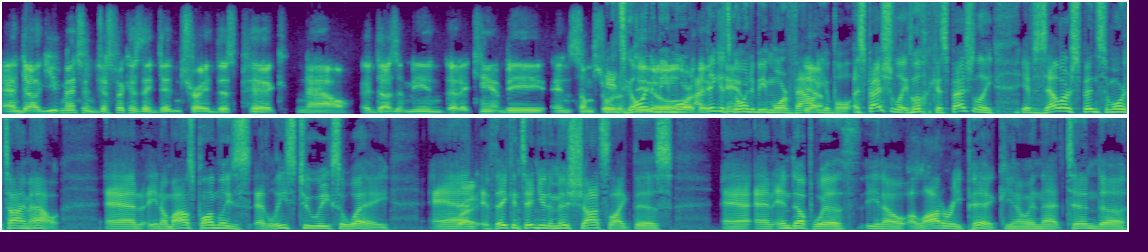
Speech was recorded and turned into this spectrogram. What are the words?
And Doug, you mentioned just because they didn't trade this pick now, it doesn't mean that it can't be in some sort it's of. It's going to be more. I think it's going to be more valuable, yeah. especially look, especially if Zeller spends some more time out, and you know Miles Plumlee's at least two weeks away, and right. if they continue to miss shots like this, and, and, end up with you know a lottery pick, you know in that ten to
